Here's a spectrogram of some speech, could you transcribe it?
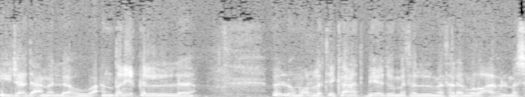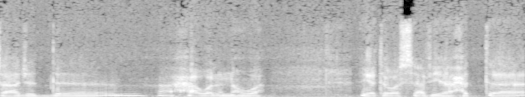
إيجاد عمل له. عن طريق الأمور التي كانت بيده مثل مثلا وظائف المساجد حاول أنه هو يتوسع فيها حتى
